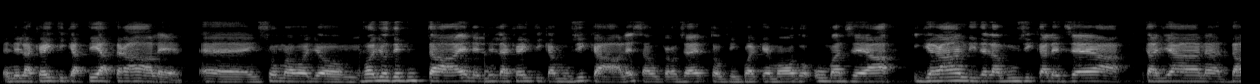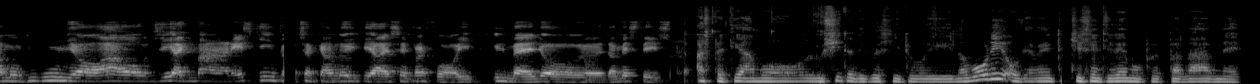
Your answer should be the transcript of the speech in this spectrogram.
nella critica teatrale, eh, insomma voglio, voglio debuttare nel, nella critica musicale, sarà un progetto che in qualche modo omaggerà i grandi della musica leggera italiana da Modugno a oggi ai Maneskin cercando di tirare sempre fuori il meglio eh, da me stesso. Aspettiamo l'uscita di questi tuoi lavori, ovviamente ci sentiremo per parlarne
